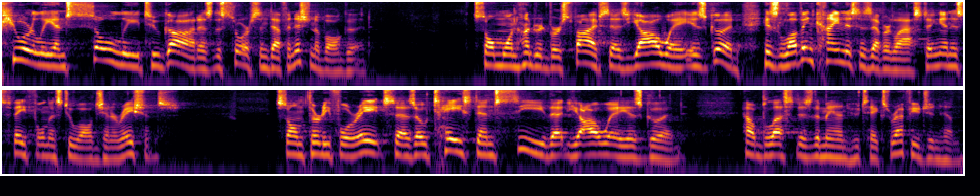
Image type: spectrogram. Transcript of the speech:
purely and solely to God as the source and definition of all good. Psalm 100, verse 5 says, Yahweh is good. His loving kindness is everlasting, and his faithfulness to all generations. Psalm 34, 8 says, O taste and see that Yahweh is good. How blessed is the man who takes refuge in him.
